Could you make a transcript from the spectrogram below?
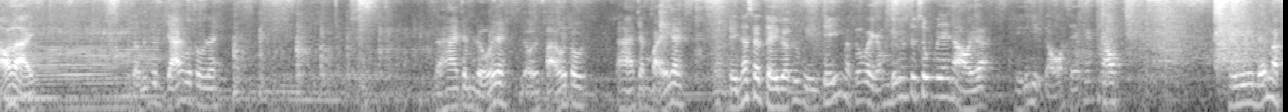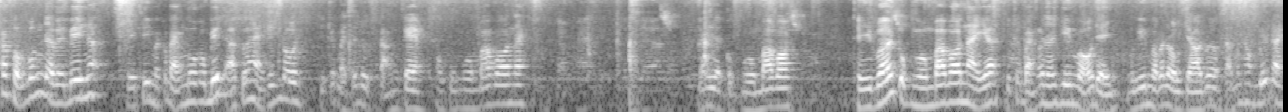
Ở lại. Rồi bên trái của tôi đây. Là hai trăm rưỡi đây đổi bên phải của tôi là hai trăm bảy đây. Thì nó sẽ tùy vào cái vị trí mà cái quay cảm biến tiếp xúc với cái nồi á, thì cái nhiệt độ sẽ khác nhau. Thì để mà khắc phục vấn đề về pin á, thì khi mà các bạn mua con biết ở cửa hàng chúng tôi, thì các bạn sẽ được tặng kèm một cục nguồn 3V đây. Đây là cục nguồn 3V thì với cục nguồn 3V này á, thì các bạn có thể ghim vào ổ điện và ghim vào cái đầu chờ tôi sản phẩm không biết đây.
